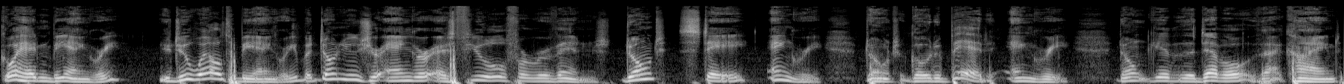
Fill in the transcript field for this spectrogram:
Go ahead and be angry. You do well to be angry, but don't use your anger as fuel for revenge. Don't stay angry. Don't go to bed angry. Don't give the devil that kind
